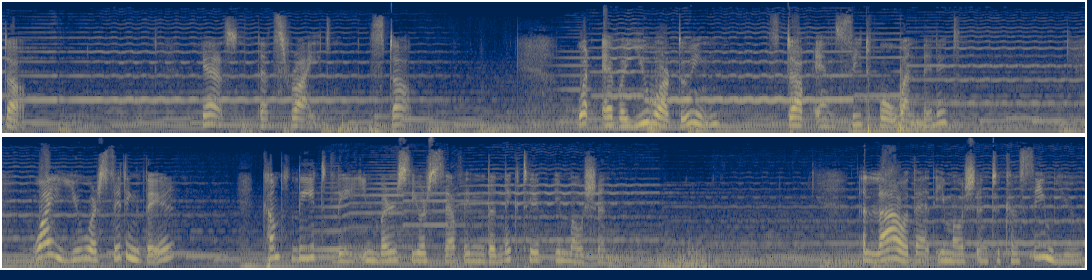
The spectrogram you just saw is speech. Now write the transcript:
stop Yes, that's right. Stop. Whatever you are doing, stop and sit for one minute. While you are sitting there, completely immerse yourself in the negative emotion. Allow that emotion to consume you.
